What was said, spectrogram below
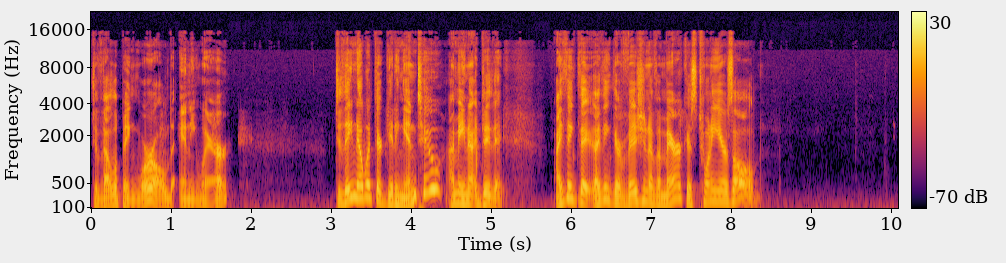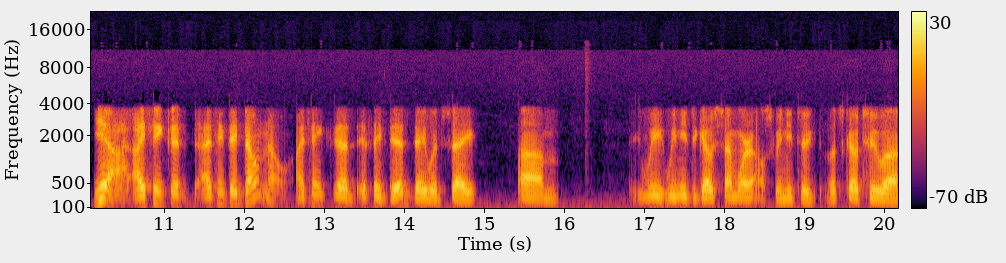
developing world anywhere. Do they know what they're getting into? I mean, do they? I think they, I think their vision of America is 20 years old. Yeah, I think that I think they don't know. I think that if they did, they would say, um, "We we need to go somewhere else. We need to let's go to uh,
